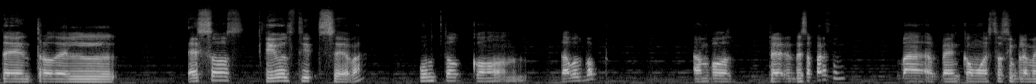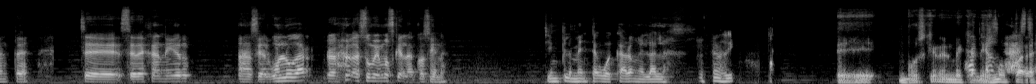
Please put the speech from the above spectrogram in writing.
dentro del esos Fuel se va junto con Double Bob ambos desaparecen. ven como estos simplemente se, se dejan ir hacia algún lugar. Asumimos que la cocina. Simplemente ahuecaron el ala. Eh, busquen el mecanismo para,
